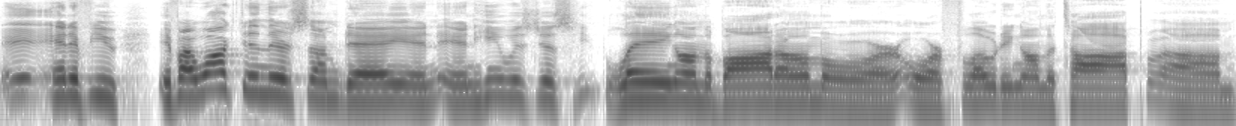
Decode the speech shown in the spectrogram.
and if you if I walked in there someday and, and he was just laying on the bottom or or floating on the top, um,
